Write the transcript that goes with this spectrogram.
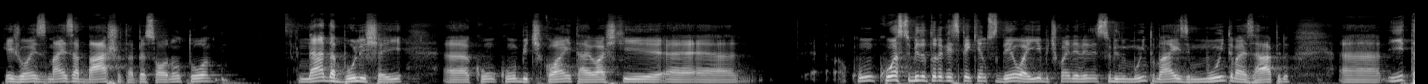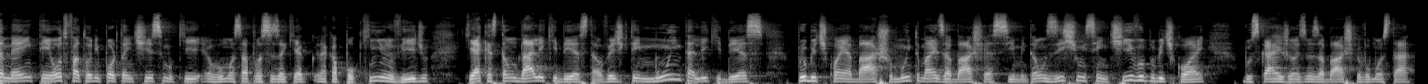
regiões mais abaixo, tá, pessoal? Eu não estou nada bullish aí uh, com, com o Bitcoin, tá? Eu acho que é, com, com a subida toda que esse P500 deu aí, o Bitcoin deveria ter subido muito mais e muito mais rápido. Uh, e também tem outro fator importantíssimo que eu vou mostrar para vocês aqui daqui a pouquinho no vídeo, que é a questão da liquidez. Tá? Eu vejo que tem muita liquidez para o Bitcoin abaixo, muito mais abaixo e acima. Então existe um incentivo para o Bitcoin buscar regiões mais abaixo que eu vou mostrar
